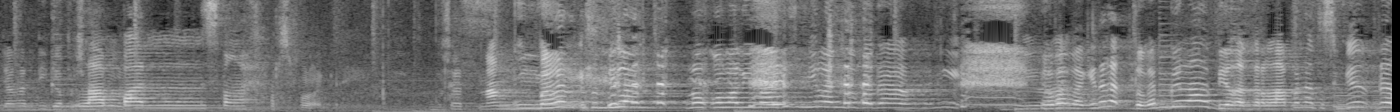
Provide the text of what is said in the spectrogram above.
jangan 3 per 10 8 setengah per 10 deh. Buset nanggung banget ke 9 0,5 aja 9 tuh padahal. Ini Gak apa-apa, kita kan, tuh kan gue labil antara 8 atau 9, udah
